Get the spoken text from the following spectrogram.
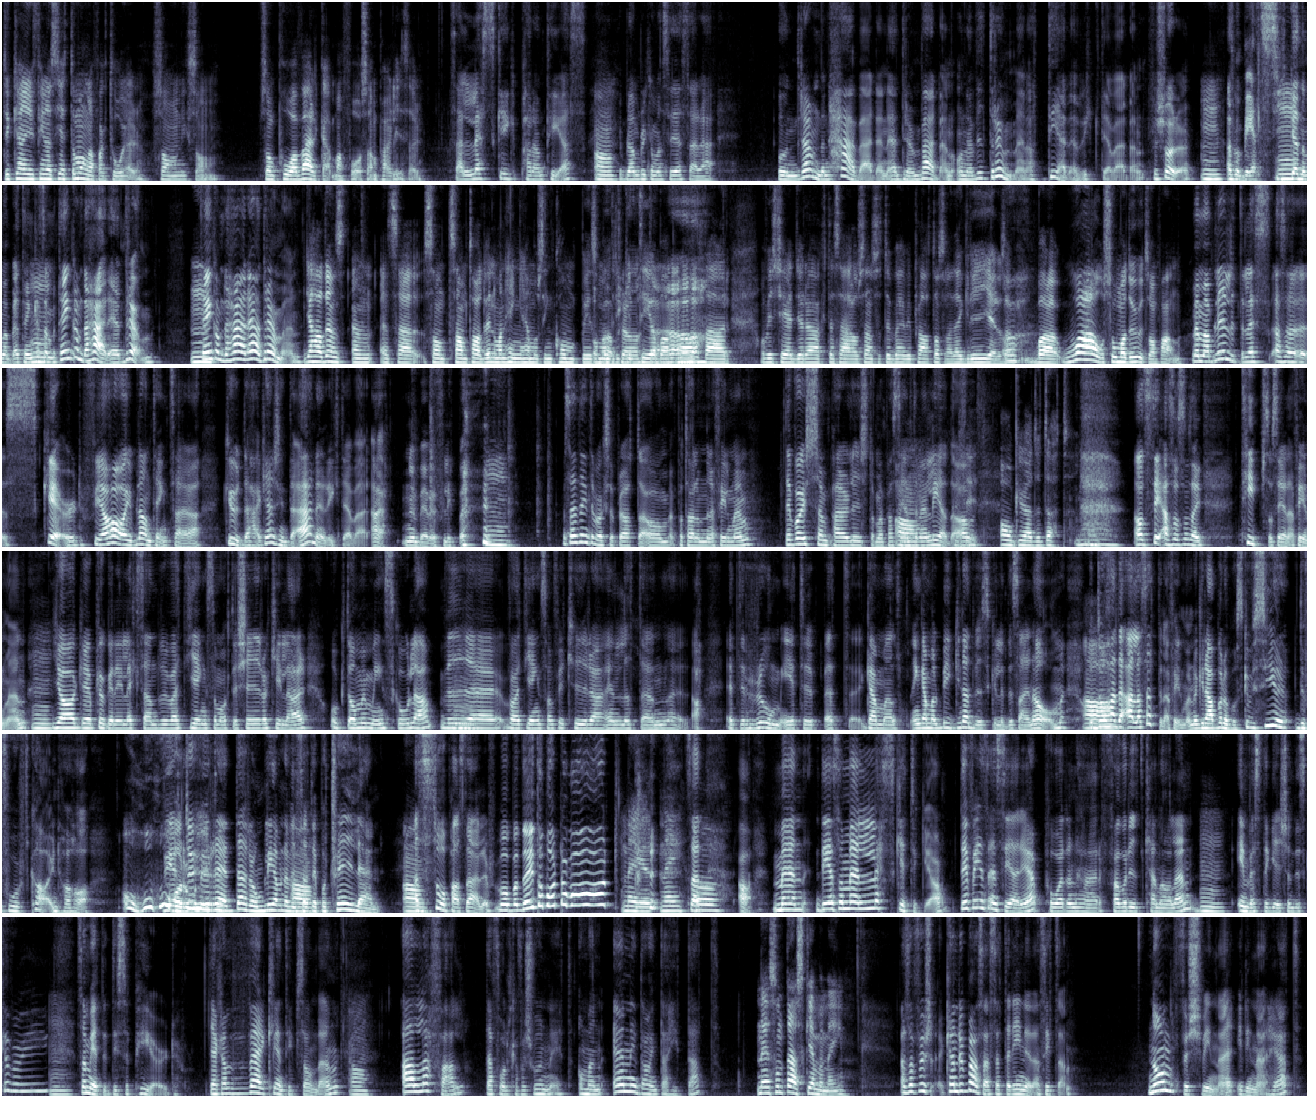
Det kan ju finnas jättemånga faktorer som liksom som påverkar att man får sömnparalyser. Så här läskig parentes. Ja. Ibland brukar man säga så här. Undrar om den här världen är drömvärlden och när vi drömmer att det är den riktiga världen. Förstår du? Mm. Alltså man blir helt psykad när man börjar tänka så här, men tänk om det här är en dröm. Tänk om det här är drömmen. Jag hade en, en, ett så här, sånt samtal, du vet när man hänger hemma hos sin kompis och, man bara dricker te och bara pratar. pratar. Och vi kedjerökte så här och sen så typ började vi prata om såna där grejer. Och så bara wow, zoomade ut som fan. Men man blir lite less, alltså, scared. För jag har ibland tänkt så här. Gud det här kanske inte är den riktiga världen. Ah, ja, nu börjar vi flippa. Men sen tänkte vi också prata om, på tal om den här filmen. Det var ju sömnparalys de här patienterna led av. Åh gud, jag hade dött. Ja, se, alltså som sagt, tips att se den här filmen. Mm. Jag eh, pluggade i Leksand, vi var ett gäng som åkte tjejer och killar. Och de i min skola, vi Mm. eh, var ett gäng som fick hyra en liten, eh, ja, ett rum i typ ett gammalt, en gammal byggnad vi skulle designa om. Och då hade alla sett den här filmen och grabbarna bara ska vi se The Fourth Kind, haha. Oh, ho, ho, Vet du hur rädda de blev när vi satte på trailern? Alltså så pass är det. Man bara nej ta bort, ta bort! Nej, nej. Så att, Åh. ja. Men det som är läskigt tycker jag. Det finns en serie på den här favoritkanalen. Mm. Investigation Discovery. Som heter Disappeared. Jag kan verkligen tipsa om den. Ja. Alla fall där folk har försvunnit och man än idag inte har hittat. Nej, sånt där skrämmer mig. Alltså först, kan du bara så sätta dig in i den sitsen? Någon försvinner i din närhet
